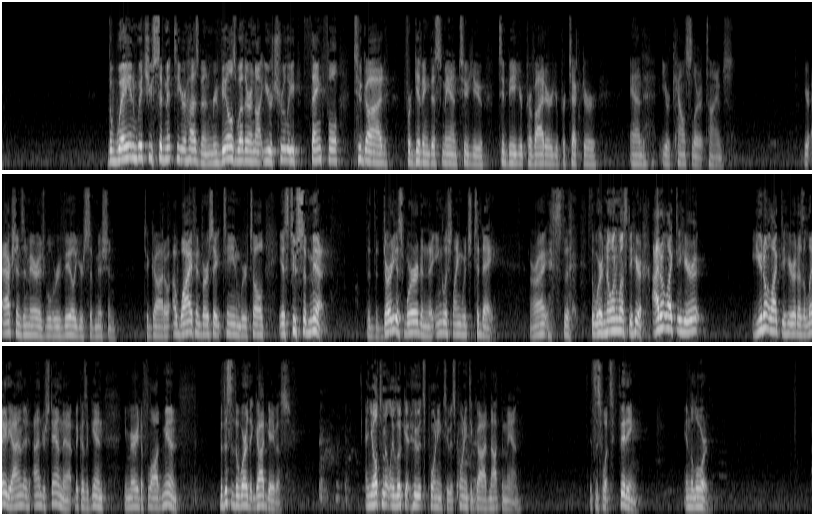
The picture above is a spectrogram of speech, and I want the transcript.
The way in which you submit to your husband reveals whether or not you're truly thankful to God for giving this man to you to be your provider, your protector, and your counselor at times. Your actions in marriage will reveal your submission to God. A wife in verse 18, we're told, is to submit. The, the dirtiest word in the English language today. Alright? It's the, it's the word no one wants to hear. I don't like to hear it. You don't like to hear it as a lady. I, I understand that because again, you're married to flawed men. But this is the word that God gave us. And you ultimately look at who it's pointing to. It's pointing to God, not the man. This is what's fitting in the Lord.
